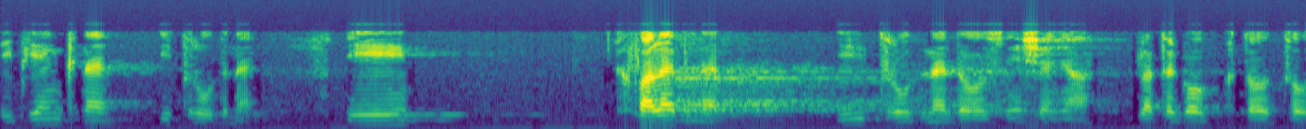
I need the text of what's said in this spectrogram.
I piękne, i trudne. I chwalebne i trudne do zniesienia dla tego, kto to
